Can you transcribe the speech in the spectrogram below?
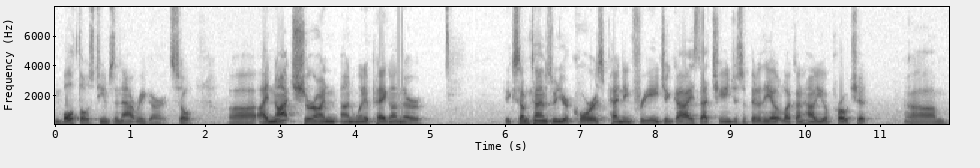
both those teams in that regard. So uh, I'm not sure on, on Winnipeg on their, because sometimes when your core is pending free agent guys, that changes a bit of the outlook on how you approach it. Um,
